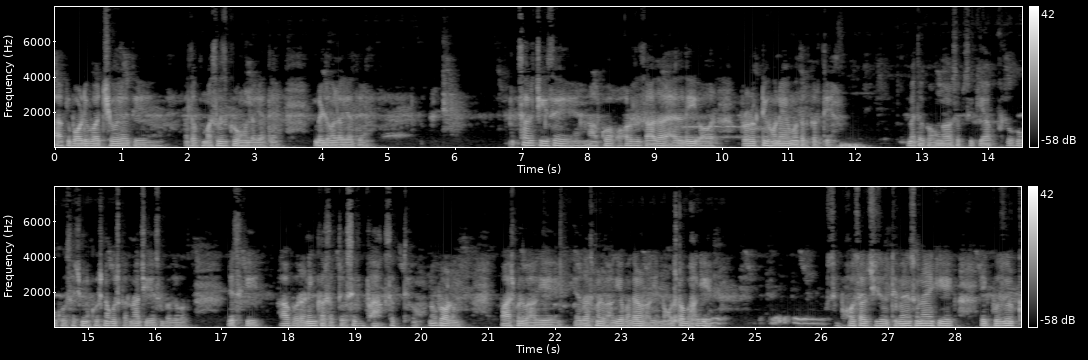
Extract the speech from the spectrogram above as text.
आपकी बॉडी बहुत अच्छी हो जाती है। मतलब मसल्स ग्रो होने लग जाते हैं बिल्ड होने लग जाते हैं। सारी चीज़ें आपको और ज़्यादा हेल्दी और प्रोडक्टिव होने में मदद करती है। मैं तो कहूँगा सबसे कि आप लोगों को सच में कुछ ना कुछ करना चाहिए सुबह के वक्त। जैसे कि आप रनिंग कर सकते हो, सिर्फ़ भाग सकते हो नो प्रॉब्लम पाँच मिनट भागिए या दस मिनट भागिए पंद्रह मिनट भागिए नॉन स्टॉप भागिए। उससे बहुत सारी चीज़ें होती है। मैंने सुना है कि एक एक बुज़ुर्ग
